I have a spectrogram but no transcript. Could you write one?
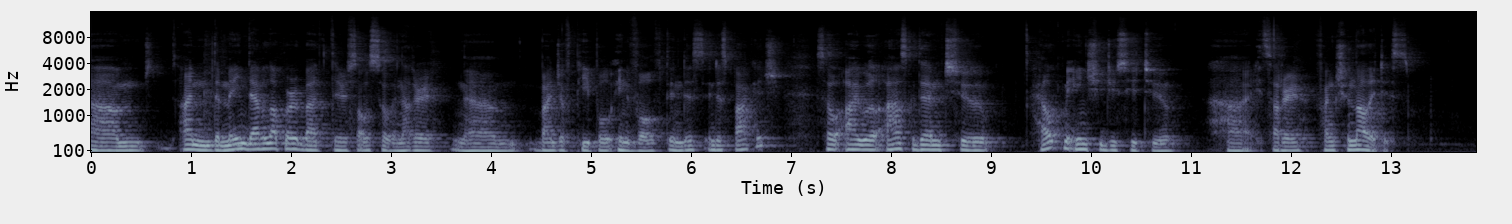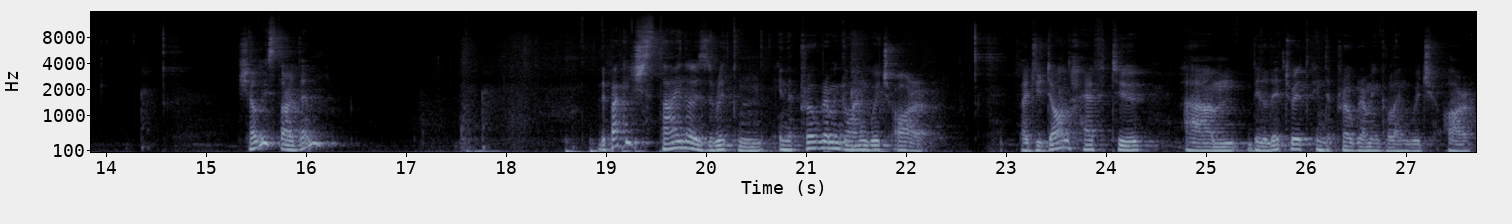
um, I'm the main developer, but there's also another um, bunch of people involved in this in this package. So I will ask them to help me introduce you to uh, its other functionalities. Shall we start then? The package Stylo is written in the programming language R, but you don't have to um, be literate in the programming language R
